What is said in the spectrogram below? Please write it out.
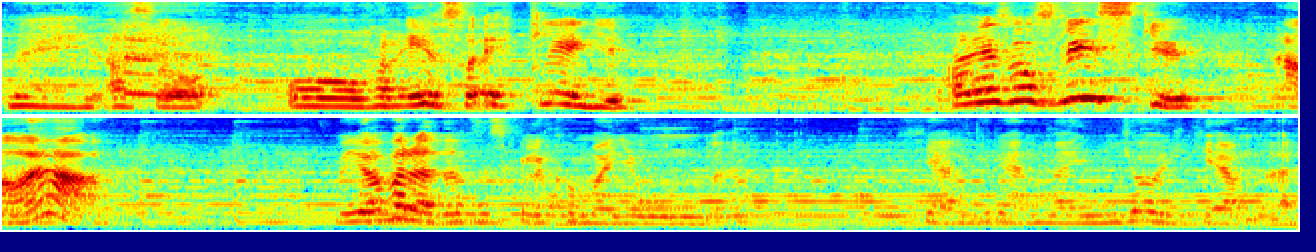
Nej, alltså. Åh, han är så äcklig. Han är så sliskig. Ja, ja. Men jag var rädd att det skulle komma Jon Fjällgren med en jojk igen där.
